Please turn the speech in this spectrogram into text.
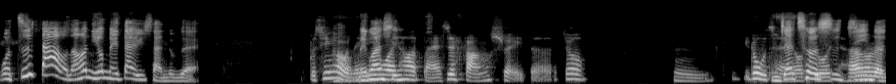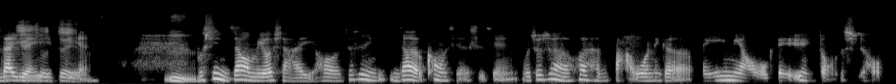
我知道，然后你又没带雨伞，对不对？不是因为我那件外套本来是防水的，就嗯，路程你在测试机能再远一点。嗯，不是，你知道我们有小孩以后，就是你你知道有空闲时间，我就是很会很把握那个每一秒我可以运动的时候。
